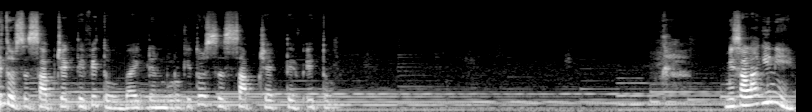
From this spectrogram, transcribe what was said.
itu sesubjektif itu, baik dan buruk itu sesubjektif itu. Misal lagi nih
